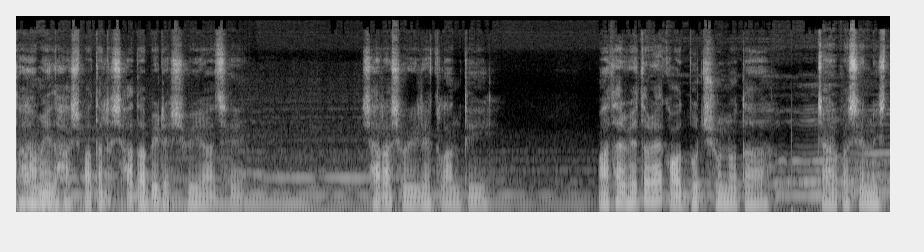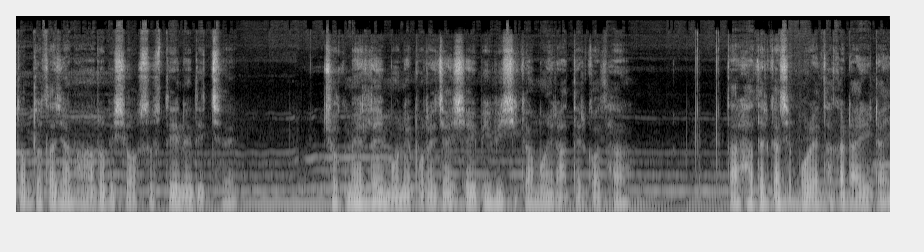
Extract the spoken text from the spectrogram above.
তাহমিদ হাসপাতালে সাদা বেডে শুয়ে আছে। সারা শরীরে ক্লান্তি। মাথার ভেতর এক অদ্ভুত শূন্যতা। চারপাশের নিস্তব্ধতা যেন আরও বেশি অস্বস্তি এনে দিচ্ছে। চোখ মেললেই মনে পড়ে যায় সেই বিভীষিকাময় রাতের কথা। তার হাতের কাছে পড়ে থাকা ডায়েরিটাই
